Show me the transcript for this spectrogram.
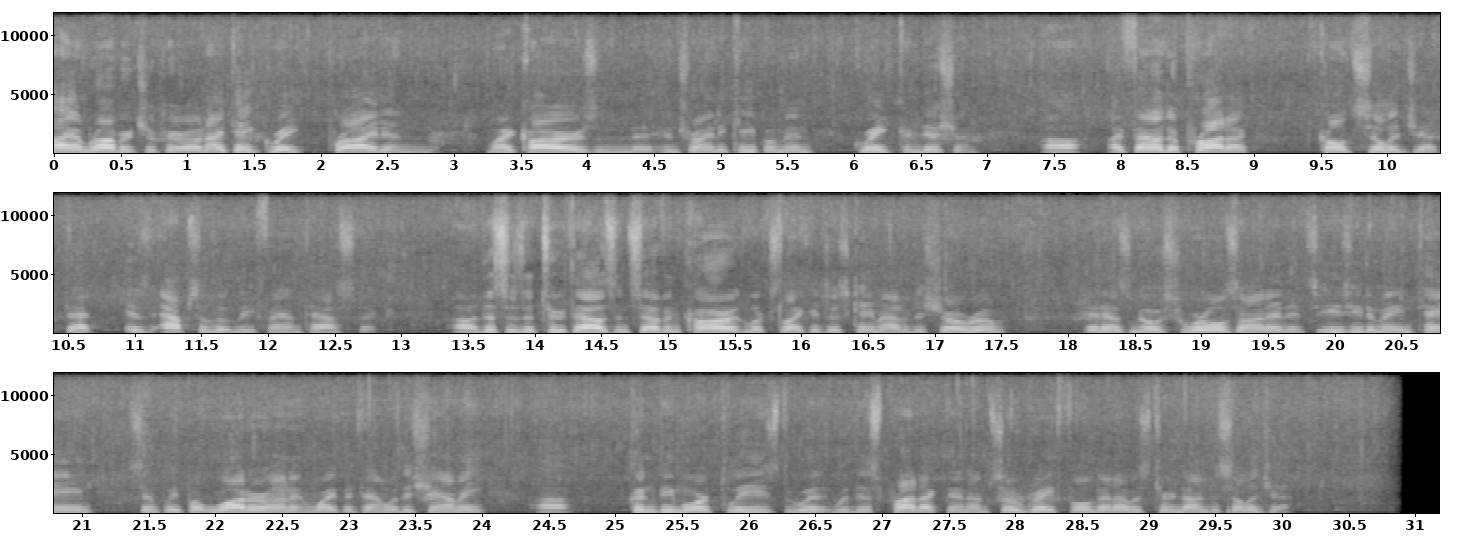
Hi, I'm Robert Shapiro, and I take great pride in my cars and uh, in trying to keep them in great condition. Uh, I found a product called Silajet that is absolutely fantastic. Uh, this is a 2007 car. It looks like it just came out of the showroom. It has no swirls on it. It's easy to maintain. Simply put water on it and wipe it down with a chamois. Uh, couldn't be more pleased with, with this product and I'm so grateful that I was turned on to Silajet.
